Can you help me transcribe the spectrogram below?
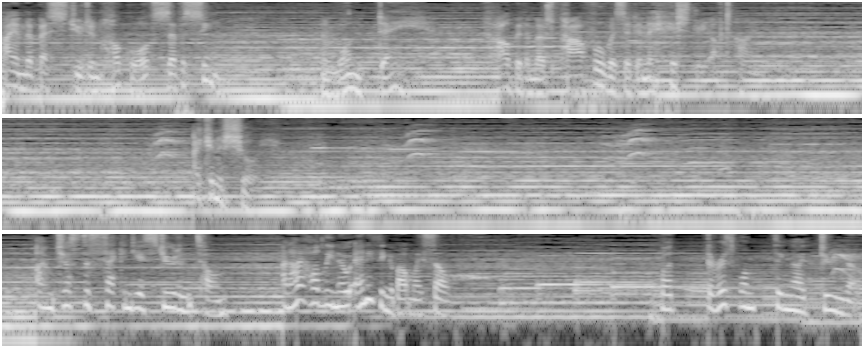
I am the best student Hogwarts has ever seen. And one day, I'll be the most powerful wizard in the history of time. Can assure you. I'm just a second year student, Tom, and I hardly know anything about myself. But there is one thing I do know.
